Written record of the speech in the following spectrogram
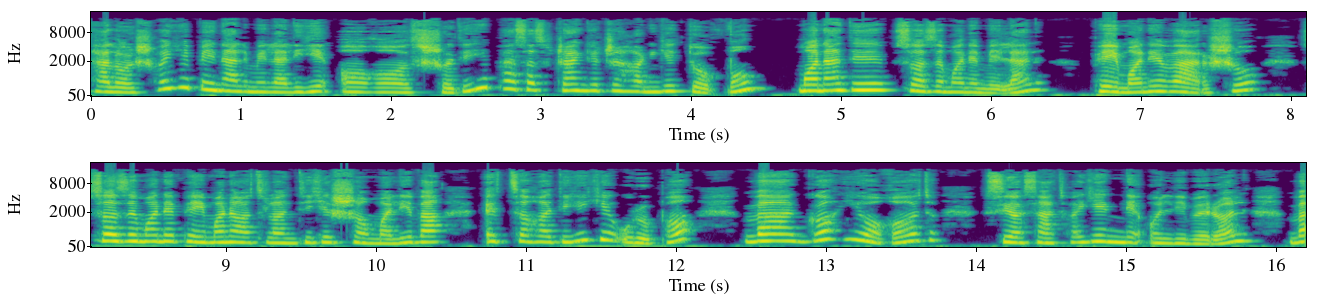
تلاش های بین المللی آغاز شده پس از جنگ جهانی دوم مانند سازمان ملل، پیمان ورشو، سازمان پیمان آتلانتیک شمالی و اتحادیه اروپا و گاهی اوقات سیاست های نئولیبرال و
